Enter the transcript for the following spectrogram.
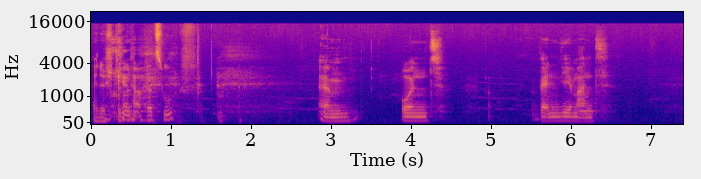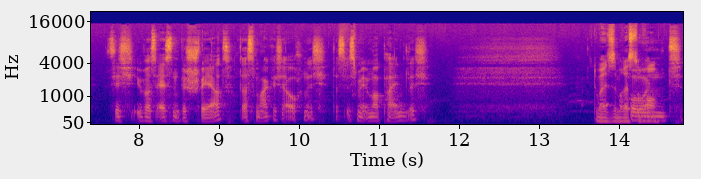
eine Stimme Genau. dazu. Ähm, und wenn jemand sich übers Essen beschwert, das mag ich auch nicht. Das ist mir immer peinlich. Du meinst im Restaurant? Und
